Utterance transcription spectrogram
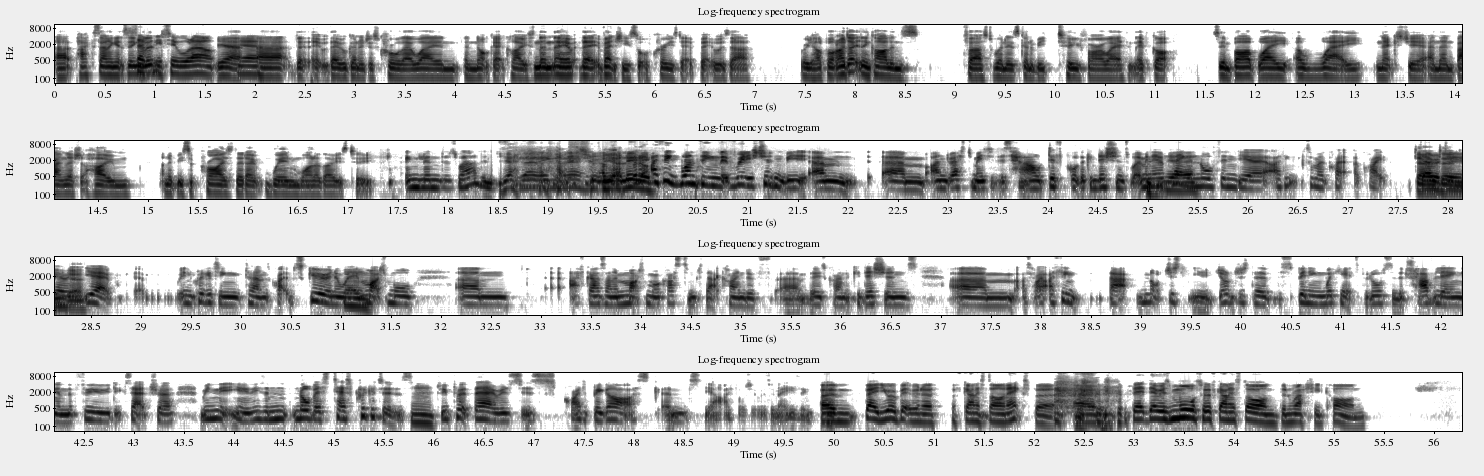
uh, Pakistan against England. Seventy-two all out. Yeah, yeah. Uh, that it, they were going to just crawl their way and, and not get close, and then they they eventually sort of cruised it, but it was a really hard fought. And I don't think Ireland's first win is going to be too far away. I think they've got Zimbabwe away next year, and then Bangladesh at home. And I'd be surprised they don't win one of those two. England as well. And Yeah, Yeah, that's yeah, true, absolutely. But I think one thing that really shouldn't be um, um, underestimated is how difficult the conditions were. I mean, they were playing Yeah. in North India. I think somewhere quite quite Dehradun, Dehradun, yeah. yeah, in cricketing terms, quite obscure in a way, Mm. much more. Um, Afghanistan are much more accustomed to that kind of um, those kind of conditions. Um, so I, I think that not just you know not just the, the spinning wickets, but also the travelling and the food, etc. I mean, you know, these are novice Test cricketers. To be put there is is quite a big ask, and yeah, I thought it was amazing. Um, ben, you're a bit of an uh, Afghanistan expert. Um, there, there is more to Afghanistan than Rashid Khan.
